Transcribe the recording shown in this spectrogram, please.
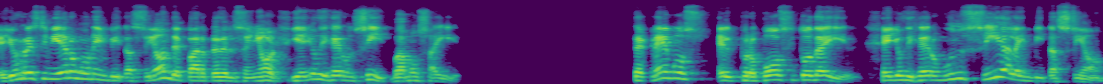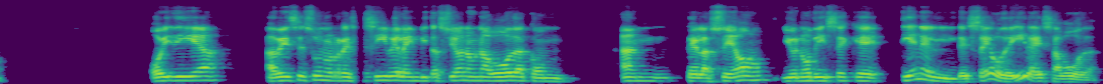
ellos recibieron una invitación de parte del Señor y ellos dijeron, sí, vamos a ir. Tenemos el propósito de ir. Ellos dijeron un sí a la invitación. Hoy día, a veces uno recibe la invitación a una boda con antelación y uno dice que tiene el deseo de ir a esa boda.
